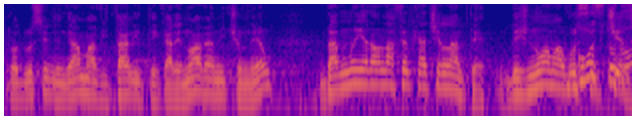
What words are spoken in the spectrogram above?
produse din gama Vitality care nu aveau niciun eu, dar nu erau la fel ca celelalte. Deci nu am avut Gustul, succes. nu?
